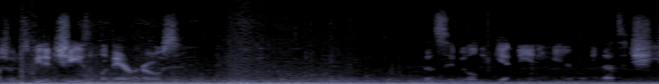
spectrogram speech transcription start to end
Option would just be to cheese them with arrows. Doesn't seem to be able to get me in here. I mean, that's a cheap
